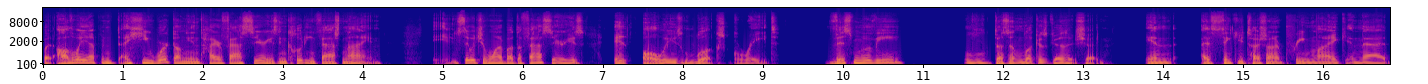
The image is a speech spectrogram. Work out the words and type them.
but all the way up and he worked on the entire Fast series, including Fast Nine. Say what you want about the Fast series, it always looks great. This movie doesn't look as good as it should, and I think you touched on it pre-mic in that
